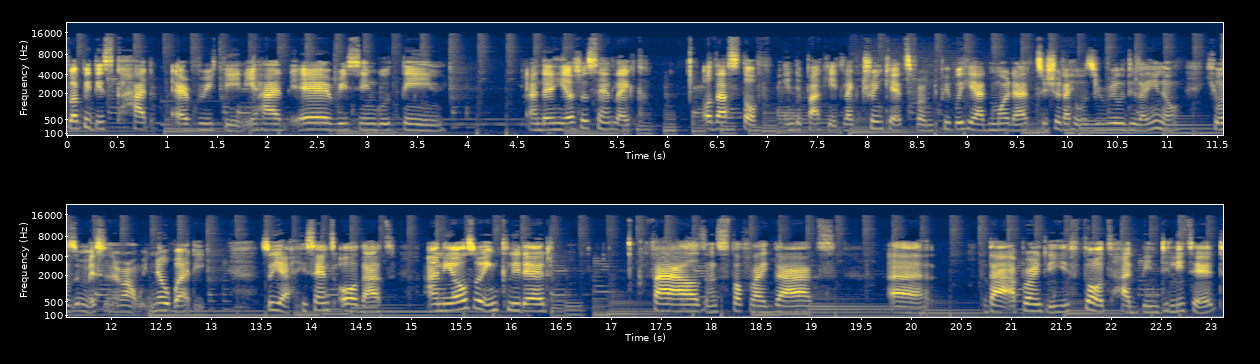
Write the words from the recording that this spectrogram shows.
floppy disk had everything, it had every single thing. And then he also sent like other stuff in the package, like trinkets from the people he had murdered to show that he was a real dealer. You know, he wasn't messing around with nobody. So yeah, he sent all that, and he also included files and stuff like that uh, that apparently he thought had been deleted.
